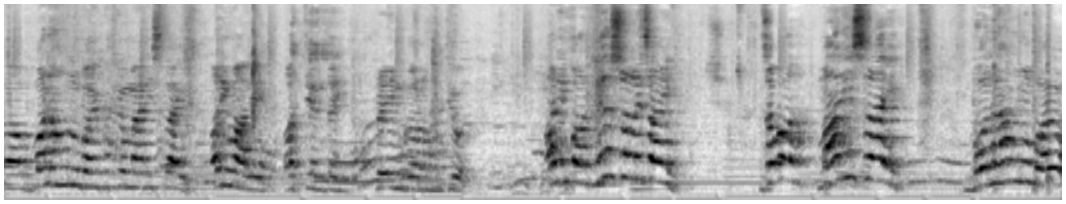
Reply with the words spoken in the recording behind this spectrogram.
बनाउनु भएको थियो मानिसलाई अनि उहाँले अत्यन्तै प्रेम गर्नुहुन्थ्यो। अनि परमेश्वरले चाहिँ जब मानिसलाई बोलाउनु भयो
